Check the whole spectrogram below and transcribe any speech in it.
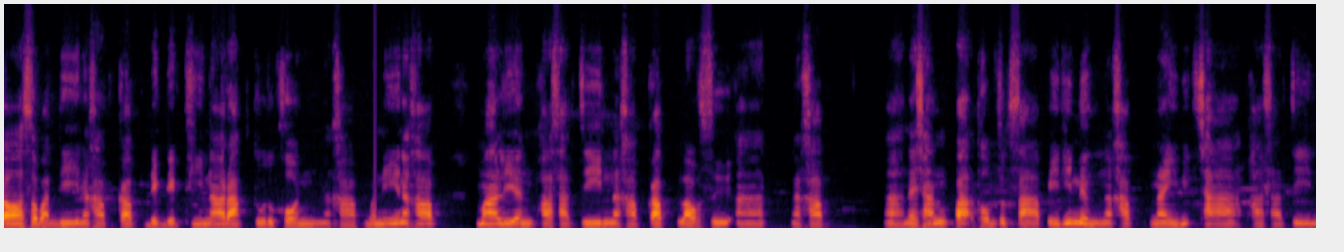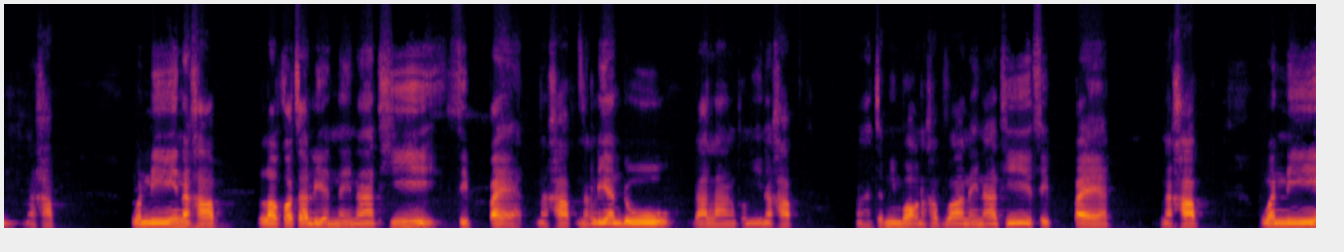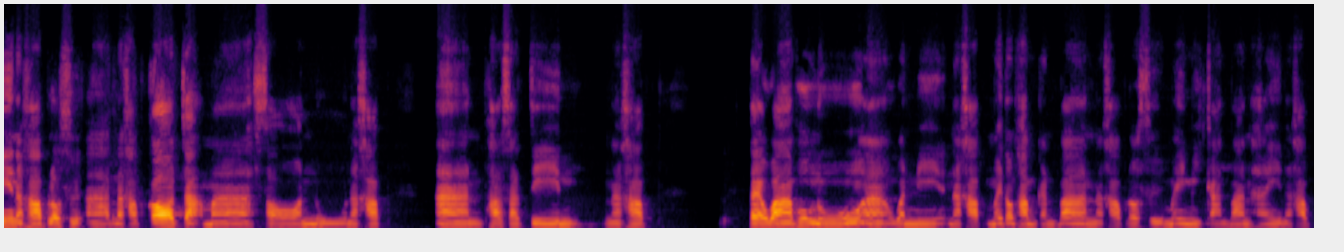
ก็สวัสดีนะครับกับเด็กๆที่น่ารักทุกๆคนนะครับ วันนี้นะครับมาเรียนภาษาจีนนะครับ กับเหล่าซื้ออาร์ตนะครับในชั้นประถมศึกษาปีที่หนึ่งนะครับในวิชาภาษาจีนนะครับ วันนี้นะครับเราก็จะเรียนในหน้าที่ 18นะครับนักเรียนดูด้านล่างตรงนี้นะครับจะมีบอกนะครับว่าในหน้าที่ 18นะครับ วันนี้นะครับเราซื้ออาร์ตนะครับ ก็จะมาสอนหนูนะครับ อ่านภาษาจีนนะครับ แต่ว่าพวกหนูอ่าวันนี้นะครับไม่ต้องทำกันบ้านนะครับ เราซื้อไม่มีการบ้านให้นะครับ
